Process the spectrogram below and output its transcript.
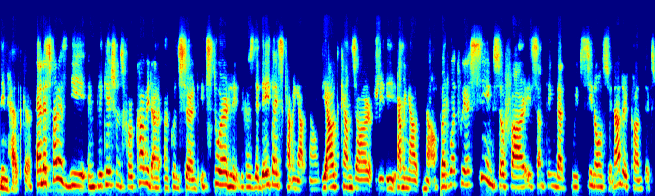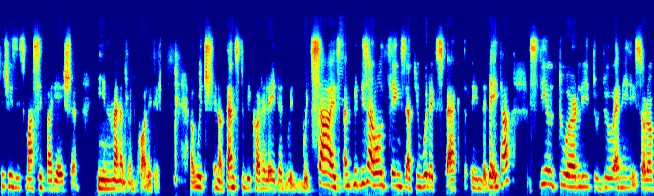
in healthcare. And as far as the implications for COVID are, are, concerned, it's too early because the data is coming out now. The outcomes are really coming out now. But what we are seeing so far is something that we've seen also in other contexts, which is this massive variation in management quality. Which you know tends to be correlated with with size. And these are all things that you would expect in the data. Still too early to do any sort of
